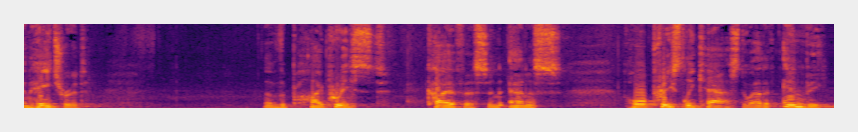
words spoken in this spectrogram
and hatred of the high priest, Caiaphas and Annas, the whole priestly caste who out of envy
